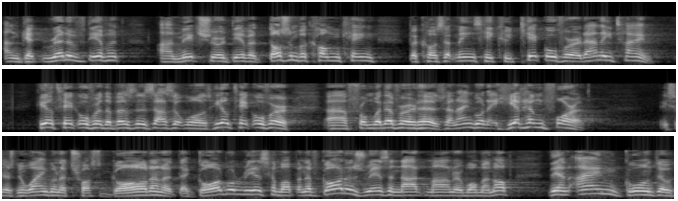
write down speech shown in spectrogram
and get rid of David and make sure David doesn't become king because it means he could take over at any time. He'll take over the business as it was. He'll take over uh, from whatever it is, and I'm going to hate him for it. He says, No, I'm going to trust God in it, that God will raise him up. And if God is raising that man or woman up, then I'm going to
